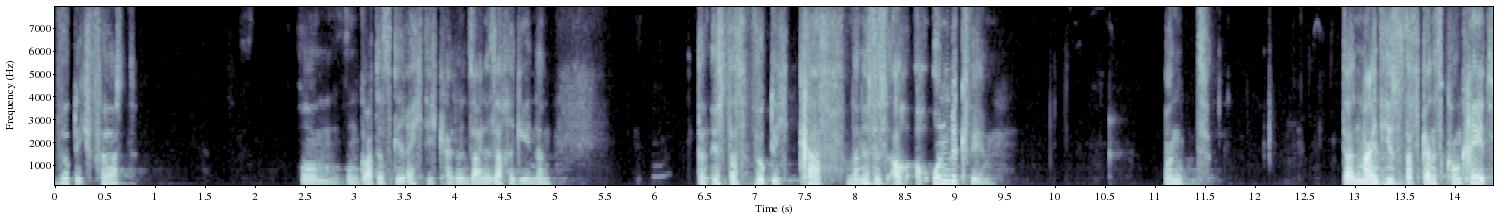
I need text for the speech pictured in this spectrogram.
wirklich first, um, um Gottes Gerechtigkeit und seine Sache gehen, dann, dann ist das wirklich krass. Und dann ist es auch, auch unbequem. Und dann meint Jesus das ganz konkret.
